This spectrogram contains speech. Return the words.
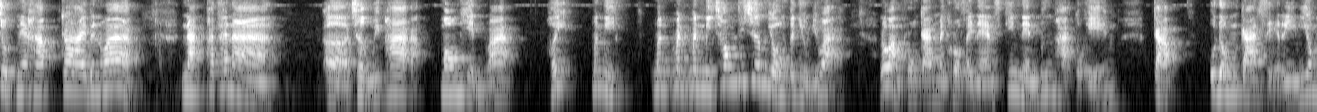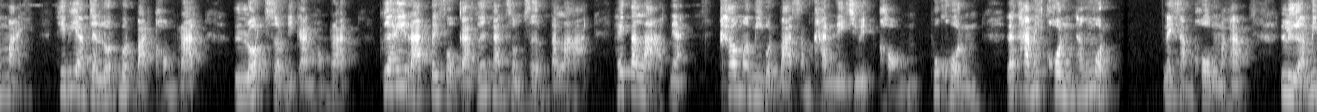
จุดเนี้ยครับกลายเป็นว่า นักพัฒนาเอเชิงวิพากษ์มองเห็นว่า เฮ้ยมันมีมันมันมันมีช่องที่เชื่อมโยงกันอยู่นี่หว่า ระหว่างโครงการไมโครไฟแนนซ์ที่เน้นพึ่งพาตัวเอง กับอุดมการณ์เสรีนิยมใหม่ ที่พยายามจะลดบทบาทของรัฐ ลดสวัสดิการของรัฐ เพื่อให้รัฐไปโฟกัสเรื่องการส่งเสริมตลาด ให้ตลาดเนี่ยเข้ามามีบทบาทสำคัญในชีวิตของผู้คน และทำให้คนทั้งหมดในสังคมอะครับเหลือมิ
